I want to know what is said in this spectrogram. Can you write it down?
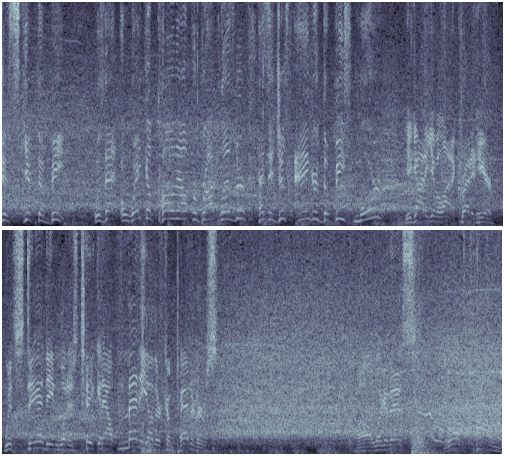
just skipped a beat. Was that a wake-up call now for Brock Lesnar? Has it just angered the Beast more? You got to give a lot of credit here, withstanding what has taken out many other competitors. Oh, look at this. Raw power.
